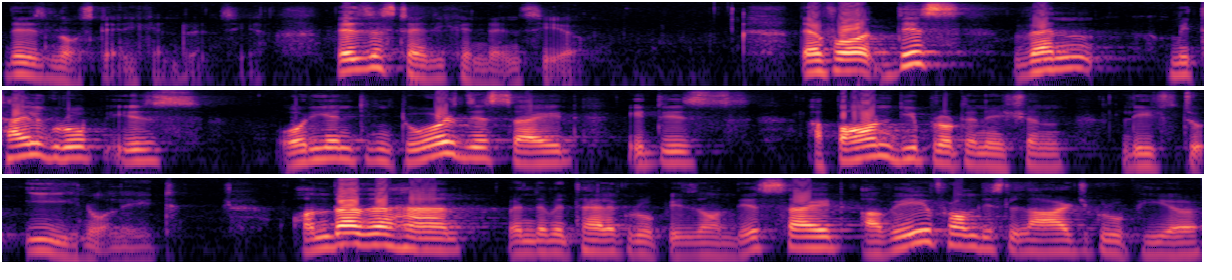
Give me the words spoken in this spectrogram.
There is no steric hindrance here, there is a steric hindrance here. Therefore, this when methyl group is orienting towards this side it is upon deprotonation leads to E enolate. On the other hand when the methyl group is on this side away from this large group here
